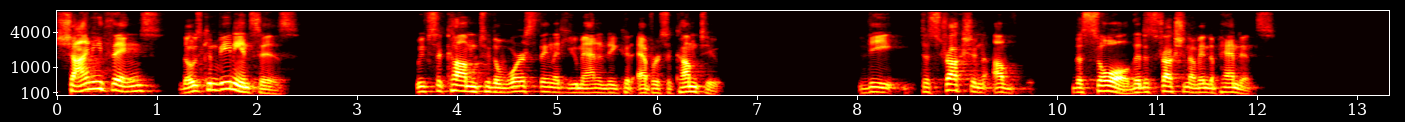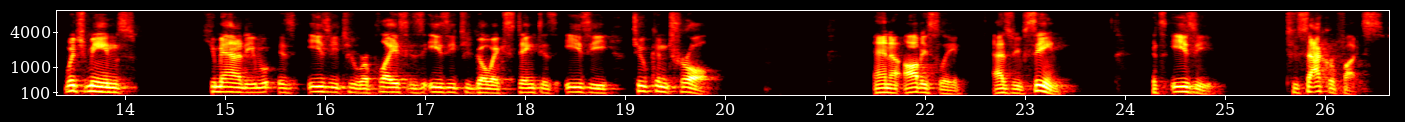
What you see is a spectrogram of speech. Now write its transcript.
shiny things, those conveniences, we've succumbed to the worst thing that humanity could ever succumb to the destruction of the soul, the destruction of independence, which means humanity is easy to replace, is easy to go extinct, is easy to control. And uh, obviously, as we've seen, it's easy to sacrifice.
